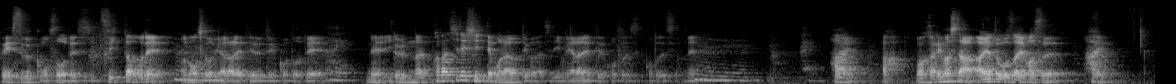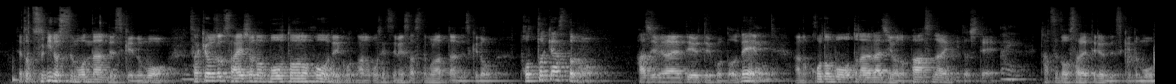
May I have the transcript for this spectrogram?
Facebook もそうですし Twitter もねうんあの人やられてるということで、はい、ね、いろいろな形で知ってもらうという形で今やられてることですことですよね、うん。はい。はい。あ、わかりました。ありがとうございます。はい。ちょっと次の質問なんですけども、先ほど最初の冒頭の方でごあのご説明させてもらったんですけど、ポッドキャストも始められているということで、はいあの子供大人ラジオのパーソナリティとしてはい活動されてるんですけども、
